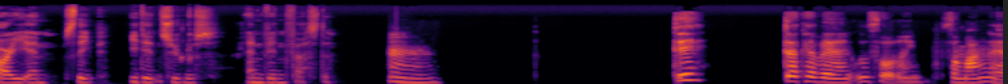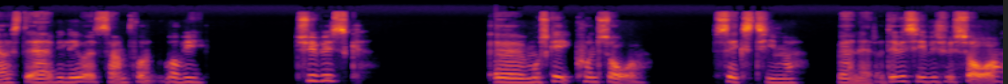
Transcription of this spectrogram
REM sleep i den cyklus, end ved den første. Mm. Det, der kan være en udfordring for mange af os, det er, at vi lever i et samfund, hvor vi typisk øh, måske kun sover 6 timer hver nat. Og det vil sige, hvis vi sover,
